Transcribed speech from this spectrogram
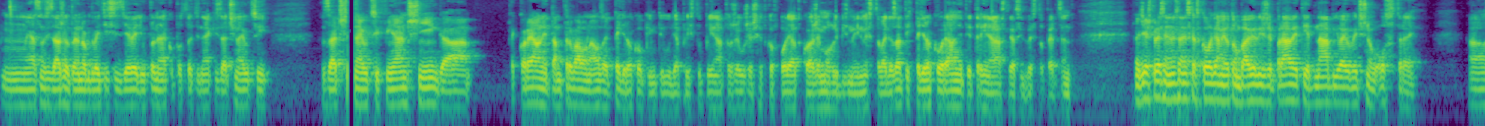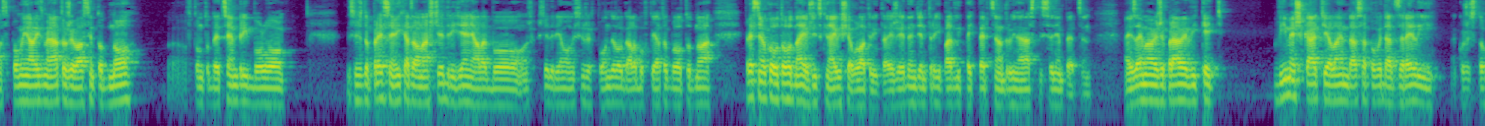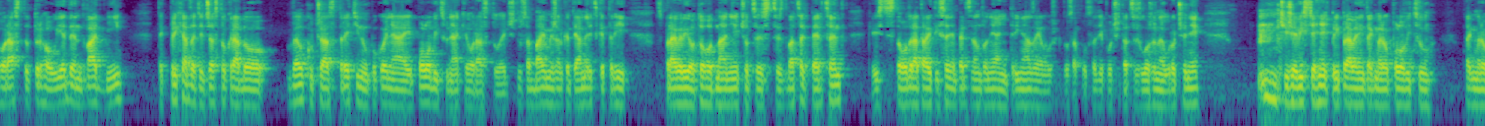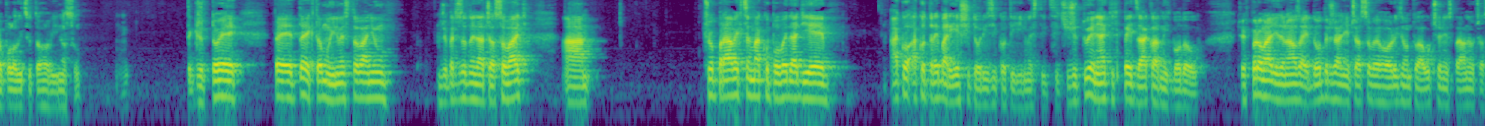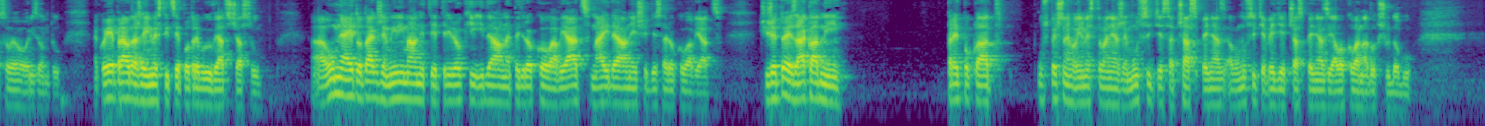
Mm, ja som si zažil ten rok 2009 úplne ako v podstate nejaký začínajúci, začínajúci finančník a ako reálne tam trvalo naozaj 5 rokov, kým tí ľudia pristúpili na to, že už je všetko v poriadku a že mohli by sme investovať. A za tých 5 rokov reálne tie trhy narastli asi 200%. No tiež presne, sme sa dneska s kolegami o tom bavili, že práve tie dná bývajú väčšinou ostré. A spomínali sme na to, že vlastne to dno v tomto decembri bolo Myslím, že to presne vychádzalo na štedrý deň, alebo štedrý deň, myslím, že v pondelok alebo v piatok bolo to dno a presne okolo toho dna je vždy najvyššia volatilita. Je, že jeden deň trhy padli 5% a druhý narastli 7%. A je zaujímavé, že práve vy, keď vymeškáte len, dá sa povedať, zrelý, akože z toho rastu trhov 1-2 dní, tak prichádzate častokrát do veľkú časť, tretinu, pokojne aj polovicu nejakého rastu. Či tu sa bavíme, že tie americké trhy spravili od toho dna niečo cez, cez 20%, keď ste z toho odrátali tých 7%, to nie je ani 13, lebo to sa v podstate počíta cez zložené úročenie. Čiže vy ste hneď pripravení takmer o polovicu, takmer o polovicu toho výnosu. Takže to je, to je, to je k tomu investovaniu, že prečo sa to nedá časovať. A čo práve chcem ako povedať je, ako, ako treba riešiť to riziko tých investícií. Čiže tu je nejakých 5 základných bodov. Čiže v prvom rade je to naozaj dodržanie časového horizontu a určenie správneho časového horizontu. Ako je pravda, že investície potrebujú viac času. A u mňa je to tak, že minimálne tie 3 roky, ideálne 5 rokov a viac, najideálnejšie 10 rokov a viac. Čiže to je základný predpoklad úspešného investovania, že musíte sa čas peniazy, alebo musíte vedieť čas peniazy alokovať na dlhšiu dobu.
